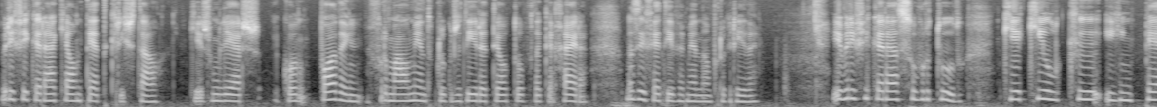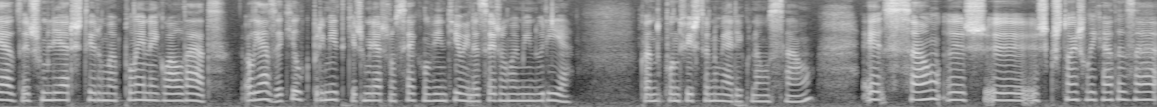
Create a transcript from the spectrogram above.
Verificará que há um teto de cristal que as mulheres podem formalmente progredir até o topo da carreira, mas efetivamente não progridem. E verificará, sobretudo, que aquilo que impede as mulheres ter uma plena igualdade, aliás, aquilo que permite que as mulheres no século XXI ainda sejam uma minoria, quando do ponto de vista numérico não são, é, são as, eh, as questões ligadas à,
